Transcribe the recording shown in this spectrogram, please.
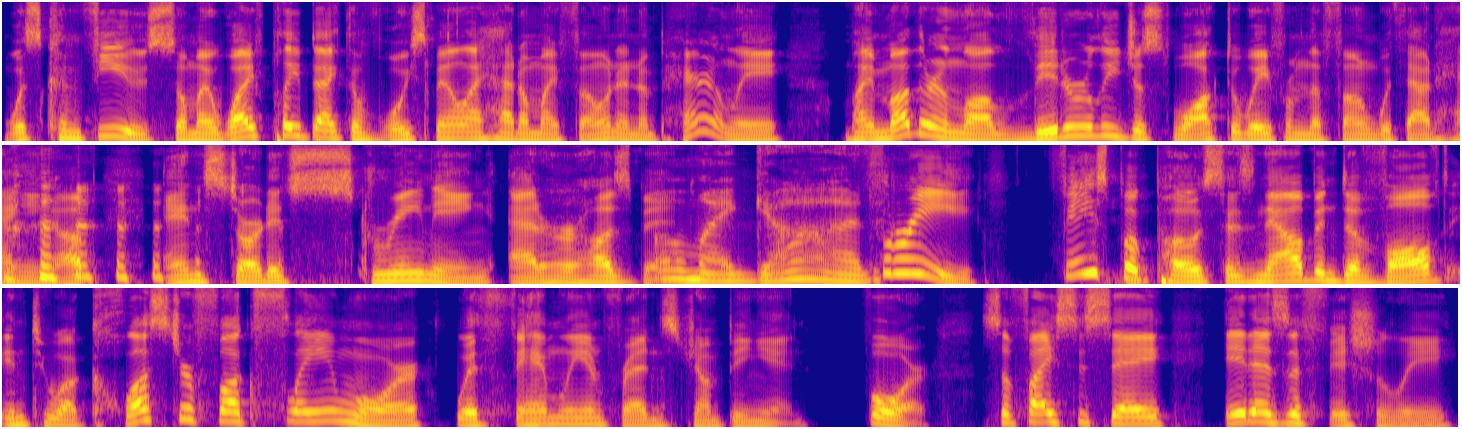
was confused, so my wife played back the voicemail I had on my phone, and apparently, my mother in law literally just walked away from the phone without hanging up and started screaming at her husband. Oh my god. Three, Facebook post has now been devolved into a clusterfuck flame war with family and friends jumping in. Four, suffice to say, it has officially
